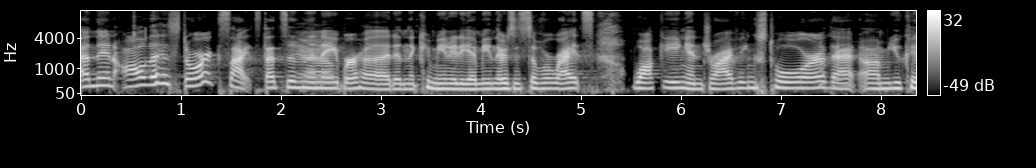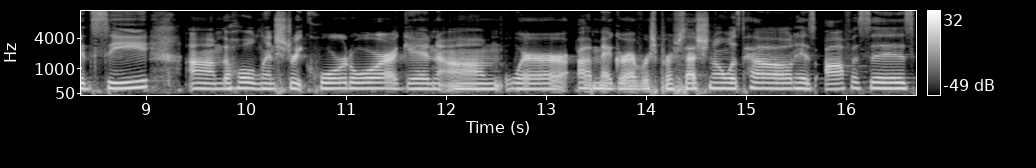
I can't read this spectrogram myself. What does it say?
And then all the historic sites that's in Yeah. the neighborhood in the community. I mean, there's a civil rights walking and driving store that um, you could see. Um, the whole Lynch Street corridor, again, um, where uh, Medgar Evers Professional was held. His offices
